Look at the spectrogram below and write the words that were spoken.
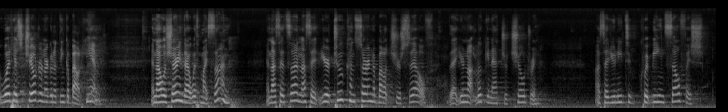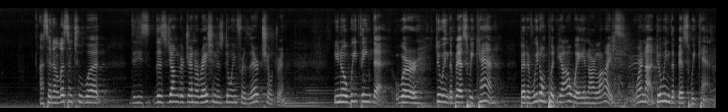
what his children are going to think about him. And I was sharing that with my son. And I said, Son, I said, you're too concerned about yourself that you're not looking at your children. I said, You need to quit being selfish. I said, And listen to what these, this younger generation is doing for their children. You know, we think that we're doing the best we can, but if we don't put Yahweh in our lives, we're not doing the best we can.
